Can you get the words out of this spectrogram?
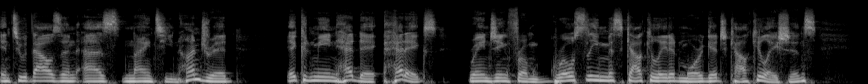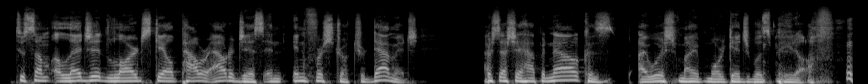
in 2000 as 1900, it could mean headache, headaches ranging from grossly miscalculated mortgage calculations to some alleged large scale power outages and infrastructure damage. I wish that should happen now because I wish my mortgage was paid off.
